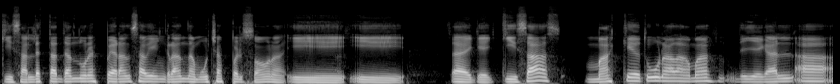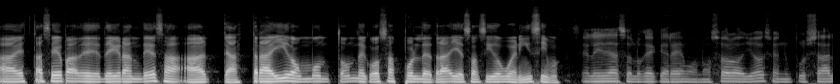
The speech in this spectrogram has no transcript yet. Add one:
quizás le estás dando una esperanza bien grande a muchas personas y, y sea, que quizás más que tú nada más de llegar a, esta cepa de, de grandeza, te has traído un montón de cosas por detrás y eso ha sido buenísimo. Esa es la idea, eso es lo que queremos. No solo yo, sino impulsar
